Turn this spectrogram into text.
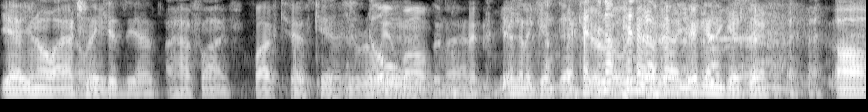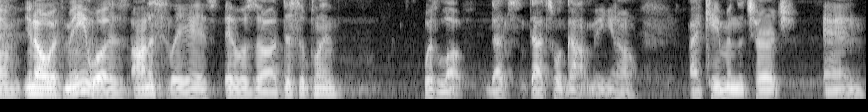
yeah, you know, I How many actually kids you have? I have five. Five kids. Five kids. Yeah, you're Let's really go. involved in Man, you're gonna get there. Catching up, You're catching up. You're gonna get there. Um, you know, with me was honestly is it was uh, discipline with love. That's that's what got me. You know, I came in the church and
